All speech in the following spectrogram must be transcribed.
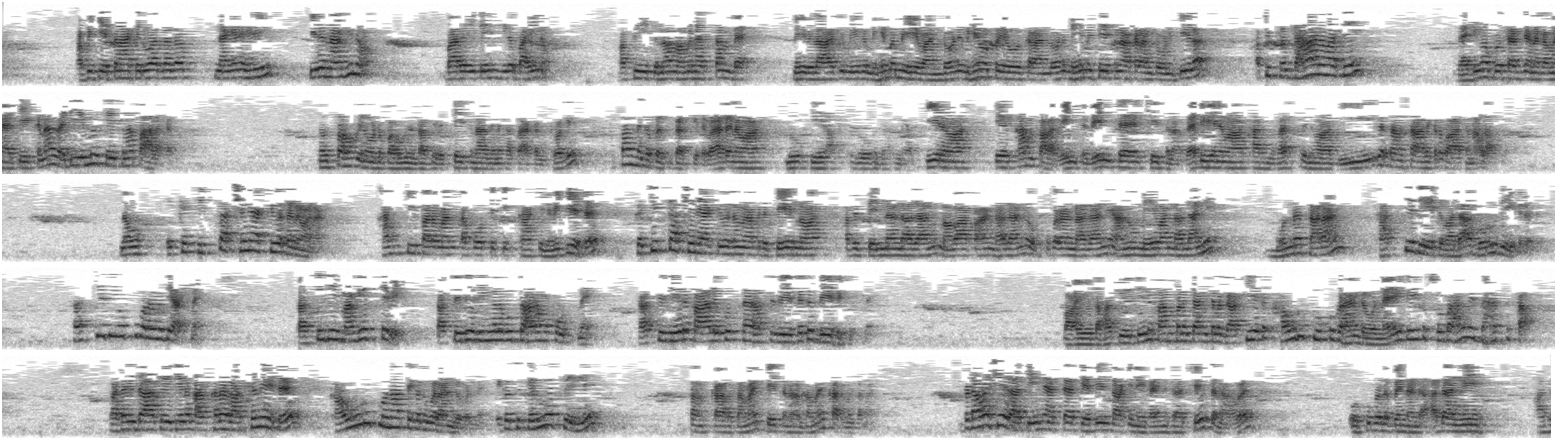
අපි චේතනා කෙරුවත් නැත්නම් නැගෙන හැරි ඉර නගිනවා. බර හිතෙන් ඉර බහිනවා. අපි හිතනවා මම නැත්තම් බෑ. මේ වෙලාවට මේක මෙහෙම මෙහෙවන්න ඕනේ මෙහෙම ප්‍රයෝග කරන්න ඕනේ මෙහෙම චේතනා කරන්න ඕනේ කියලා අපි ප්‍රධාන වශයෙන් වැඩිම ප්‍රත්‍යඥකම ඇති එකන වැඩිම චේතනා පාල කරනවා. නමුත් පහු වෙනකොට පහු වෙනකොට අපිට චේතනා ගැන කතා කරනකොට වගේ සම්බන්ධ ප්‍රතිපත්තියට වැඩෙනවා ලෝකයේ අස්ලෝක ධර්මයක් තියෙනවා ඒ කම්පා වෙන්න වෙන්න චේතනා වැඩි වෙනවා කර්ම රැස් වෙනවා දීර්ඝ සංසාරයකට වාසනාව ලබනවා. නමුත් එක චිත්තක්ෂණයක් ඉවසනවා නම් කම්පී පරමන්ත පොතිතික්ඛා කියන විදිහට චිත්තක්ෂණයක් ඉවසම අපිට තේරෙනවා අපි පෙන්වන්න හදාන්නේ මවාපාන්න හදාන්නේ ඔප්පු කරන්න හදාන්නේ අනු මේවන්න හදාන්නේ මොන තරම් සත්‍ය දෙයට වඩා බොරු දෙයකටද සත්‍ය දේ ඔප්පු කරන්න දෙයක් නැහැ. සත්‍ය දේ මගෙත් නෙවෙයි. සත්‍ය දේ සිංහල බුද්ධ ධර්මකුත් නැහැ. සත්‍ය දේට කාලෙකුත් නැහැ. සත්‍ය දේට දේශෙකුත් නැහැ. වායු දහතුවේ තියෙන කම්පන චංචල ගතියට කවුරුත් මුක්ක ගහන්න ඕනේ නැහැ. ඒක ඒක ස්වභාවයේ ධාතක පඨවි ධාතුවේ තියෙන කක්කර ලක්ෂණයට කවුරුත් මොනවත් එකතු කරන්න ඕනේ එකතු කරුවොත් වෙන්නේ සංස්කාර තමයි චේතනාව තමයි කර්ම තමයි. අපිට අවශ්‍යලා තියෙන ඇත්ත ඇත්ත යදෙන් දකින්න එකයි නිසා චේතනාව ඔප්පු කළ පෙන්නන්න හදන්නේ අද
